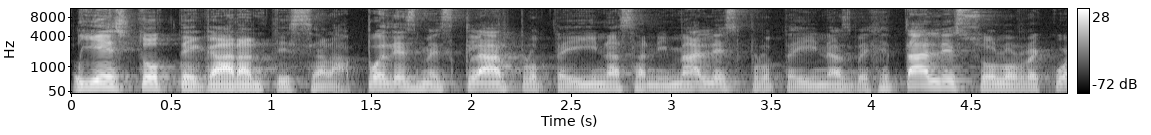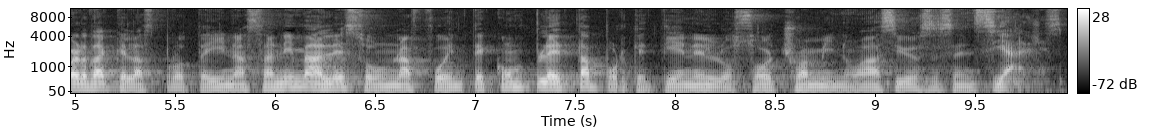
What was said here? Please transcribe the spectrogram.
y esto te garantizará. Puedes mezclar proteínas animales, proteínas vegetales. Solo recuerda que las proteínas animales son una fuente completa porque tienen los 8 aminoácidos esenciales.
